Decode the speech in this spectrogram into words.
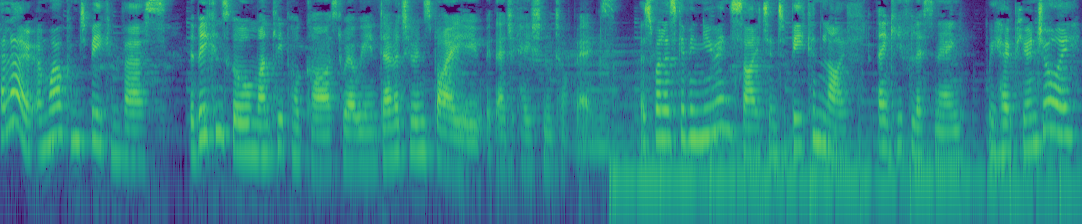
Hello, and welcome to Beaconverse, the Beacon School monthly podcast where we endeavour to inspire you with educational topics, as well as giving you insight into Beacon life. Thank you for listening. We hope you enjoy.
